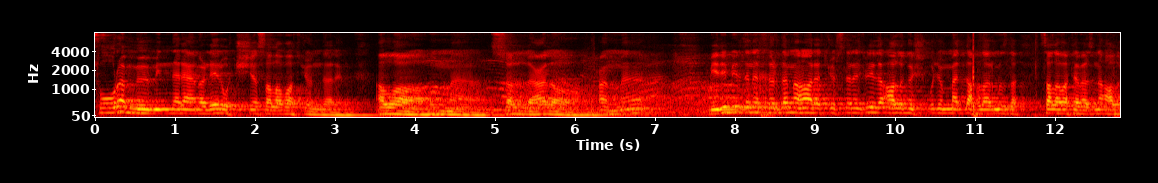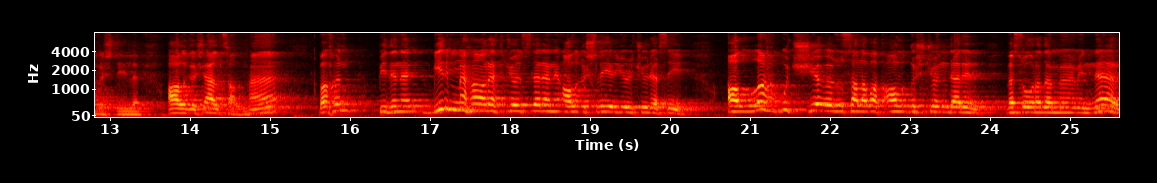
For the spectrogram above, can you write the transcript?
sonra möminlərə əmr eləyir, o kişiyə salavat göndərin. Allahümmə salli ala Muhammed. Biri bir dənə xırda məharət göstərən ki, alqış. Bugün məddahlarımız da salavat əvəzinə alqış deyirlər. Alqış, əl çalın, hə? Baxın, bir dənə bir məharət göstərəni alqışlayır yürkürəsi. Allah bu kişiyə özü salavat, alqış göndərir və sonra da möminlər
